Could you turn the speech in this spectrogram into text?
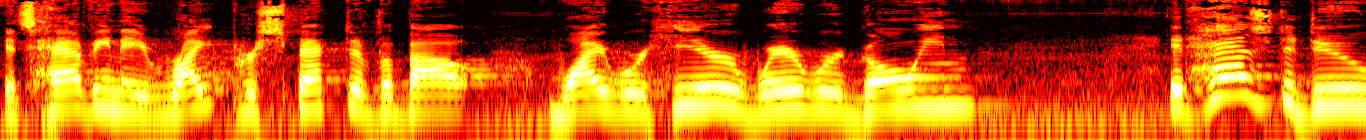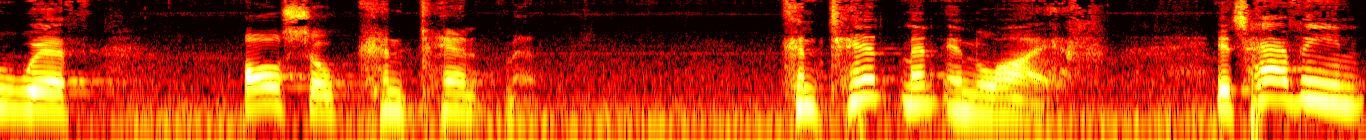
It's having a right perspective about why we're here, where we're going it has to do with also contentment. Contentment in life. It's having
